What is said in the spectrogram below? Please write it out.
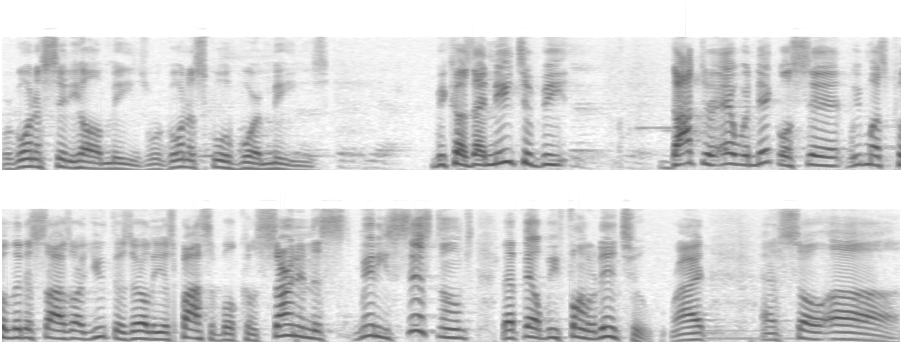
We're going to city hall meetings, we're going to school board meetings, because they need to be Dr. Edward Nichols said we must politicize our youth as early as possible concerning the many systems that they'll be funneled into, right? And so, uh,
